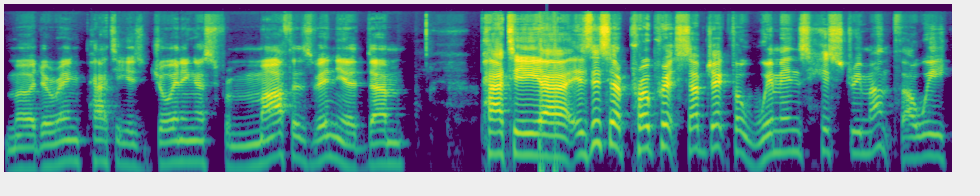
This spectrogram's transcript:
murdering. Patti is joining us from Martha's Vineyard. Um, Patti, uh, is this an appropriate subject for Women's History Month? Are we,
